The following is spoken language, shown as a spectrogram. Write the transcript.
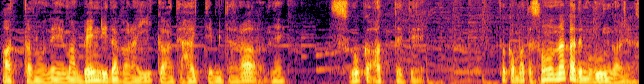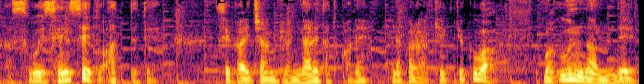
あったのでまあ便利だからいいかって入ってみたらねすごく合ってて。とかまたその中でも運があるじゃないですか。すごい先生と会ってて世界チャンピオンになれたとかね。だから結局は、まあ、運なんで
